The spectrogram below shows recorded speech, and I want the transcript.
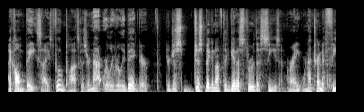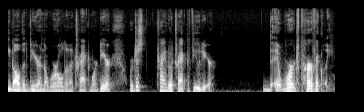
I call them bait sized food plots because they're not really, really big. They're they're just just big enough to get us through the season, right? We're not trying to feed all the deer in the world and attract more deer. We're just trying to attract a few deer. It worked perfectly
